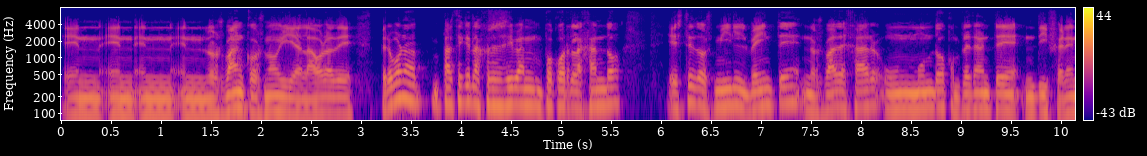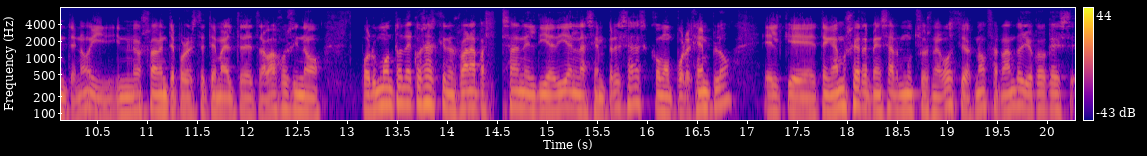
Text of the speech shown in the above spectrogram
en, en los bancos, ¿no? Y a la hora de. Pero bueno, parece que las cosas se iban un poco relajando este 2020 nos va a dejar un mundo completamente diferente, ¿no? Y, no solamente por este tema del teletrabajo, sino por un montón de cosas que nos van a pasar en el día a día en las empresas, como por ejemplo el que tengamos que repensar muchos negocios, ¿no? Fernando, yo creo que es,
